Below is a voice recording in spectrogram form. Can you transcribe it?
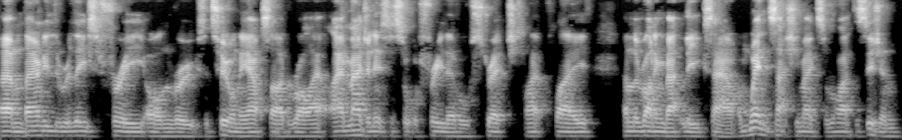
Um, they only release three on route, so two on the outside right. I imagine it's a sort of three level stretch type play, and the running back leaks out. And Wentz actually makes the right decision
